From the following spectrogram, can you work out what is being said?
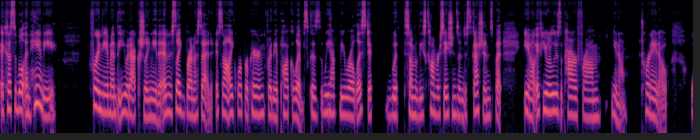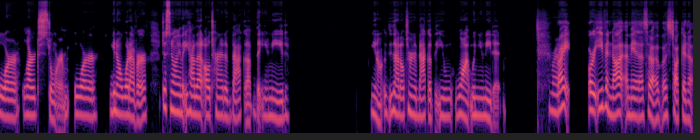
accessible and handy for in the event that you would actually need it. And it's like Brenna said, it's not like we're preparing for the apocalypse because we have to be realistic with some of these conversations and discussions. But, you know, if you lose the power from, you know, tornado or large storm or, you know, whatever, just knowing that you have that alternative backup that you need, you know, that alternative backup that you want when you need it. Right. Right. Or even not, I mean, that's what I was talking uh,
